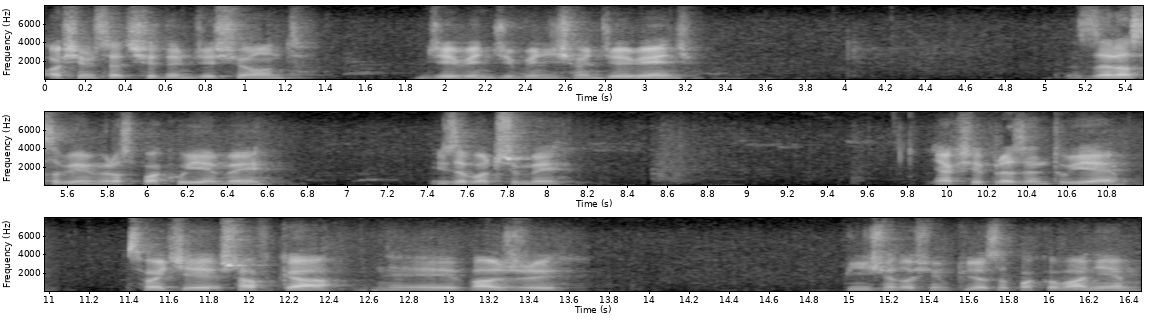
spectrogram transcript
879,99. Zaraz sobie ją rozpakujemy i zobaczymy jak się prezentuje. Słuchajcie, szafka yy, waży 58 kg z opakowaniem.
